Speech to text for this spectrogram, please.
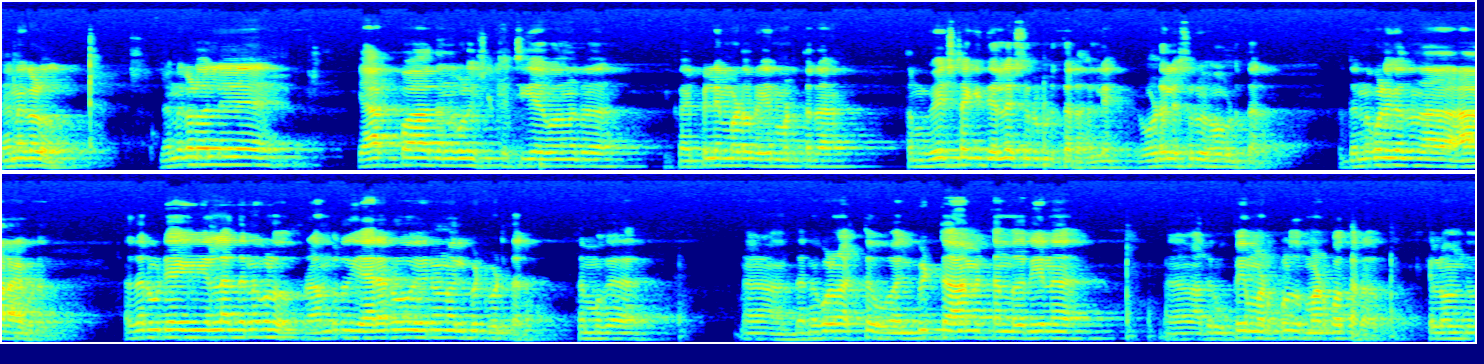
ದನಗಳು. ದನಗಳಲ್ಲಿ ಯಾಕಪ್ಪ ದನಗಳು ಇಷ್ಟು ಹೆಚ್ಚಿಗೆ ಆಗ್ಯಾವ ಅಂದ್ರೆ ಕಾಯಿಪಲ್ಯ ಮಾಡೋರು ಏನು ಮಾಡ್ತಾರೆ? ತಮ್ಮ ವೇಸ್ಟ್ ಶುರು ಬಿಡ್ತಾರೆ ಅಲ್ಲೇ ರೋಡಲ್ಲೇ ಶುರು ಹೋಗ್ಬಿಡ್ತಾರೆ. ದನಗಳಿಗೆ ಅದನ್ನು ಆಹಾರ ಆಗ್ಬಿಡೋದು. ಅದರ ರೂಢಿಯಾಗಿ ಎಲ್ಲ ದನಗಳು ರಾಮದುರ್ಗ ಯಾರ್ಯಾರು ಏನೋ ಅಲ್ಲಿ ಬಿಟ್ಬಿಡ್ತಾರೆ. ತಮಗೆ ದನಗಳು ಅಷ್ಟು ಅಲ್ಲಿ ಬಿಟ್ಟು ಆಮೇಲೆ ತಮ್ಮ ಏನು ಅದ್ರ ಉಪಯೋಗ ಮಾಡ್ಕೊಳ್ಳೋದು ಮಾಡ್ಕೋತಾರೆ ಕೆಲವೊಂದು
